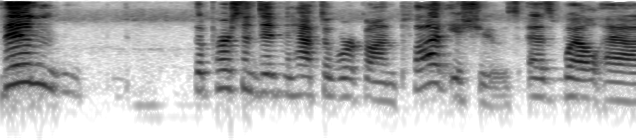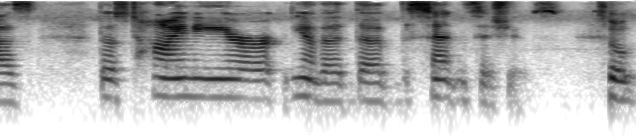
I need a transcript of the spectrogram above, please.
then the person didn't have to work on plot issues as well as those tinier, you know, the the, the sentence issues. So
